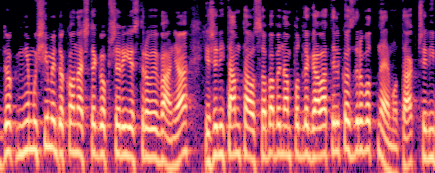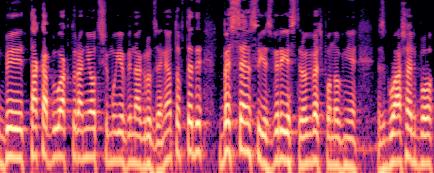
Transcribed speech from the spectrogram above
do, nie musimy dokonać tego przerejestrowywania, jeżeli tamta osoba by nam podlegała tylko zdrowotnemu, tak? Czyli by taka była, która nie otrzymuje wynagrodzenia, to wtedy bez sensu jest wyrejestrowywać, ponownie zgłaszać, bo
